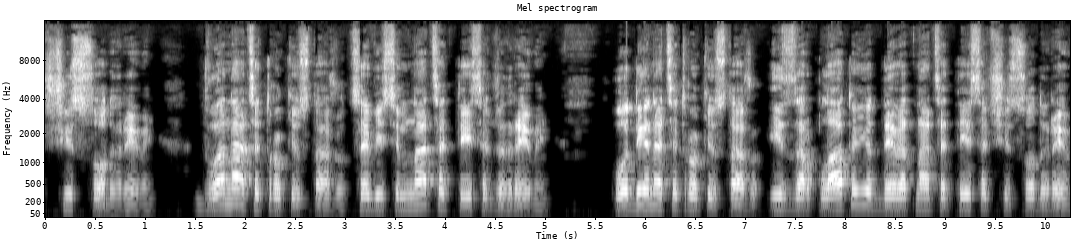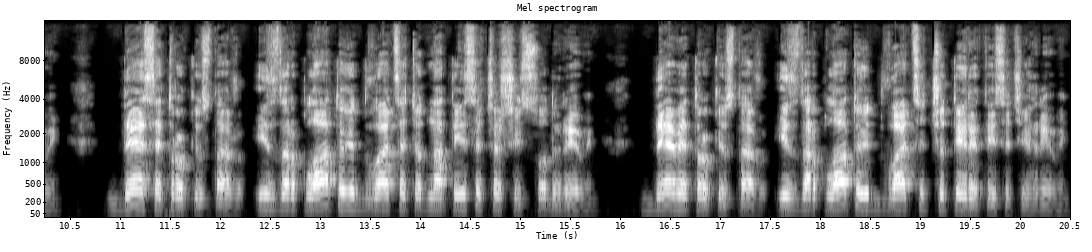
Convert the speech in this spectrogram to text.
600 гривень. 12 років стажу це 18 тисяч гривень. 11 років стажу із зарплатою 19 600 гривень. 10 років стажу із зарплатою 21 600 гривень. 9 років стажу із зарплатою 24 тисячі гривень.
